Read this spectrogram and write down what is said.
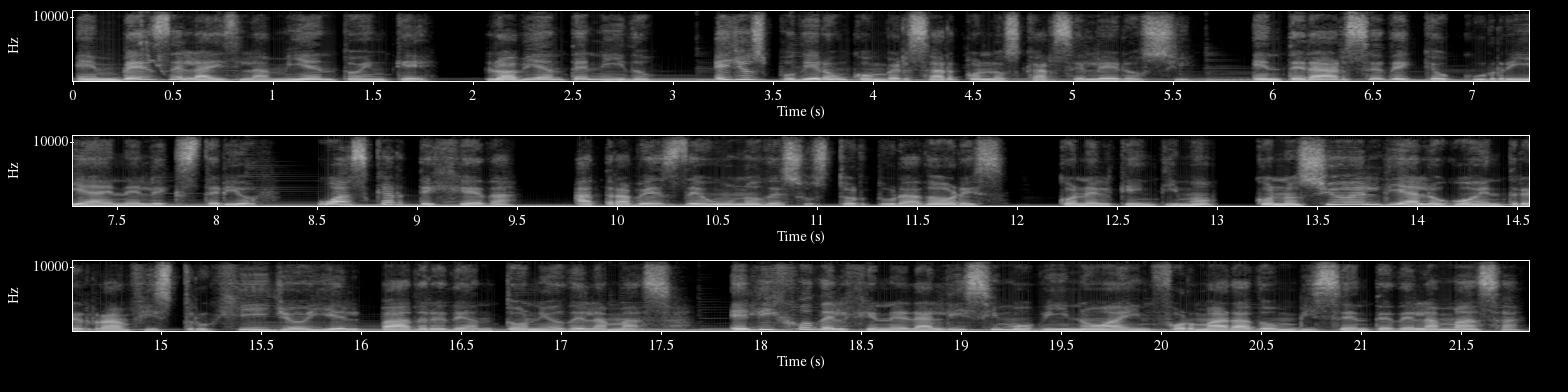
En vez del aislamiento en que lo habían tenido, ellos pudieron conversar con los carceleros y enterarse de qué ocurría en el exterior. Huáscar Tejeda, a través de uno de sus torturadores, con el que intimó, conoció el diálogo entre Ramfis Trujillo y el padre de Antonio de la Maza. El hijo del generalísimo vino a informar a don Vicente de la Maza,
